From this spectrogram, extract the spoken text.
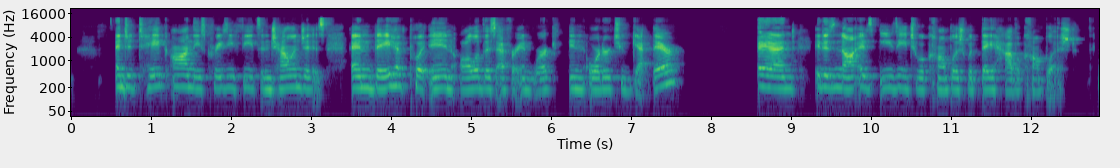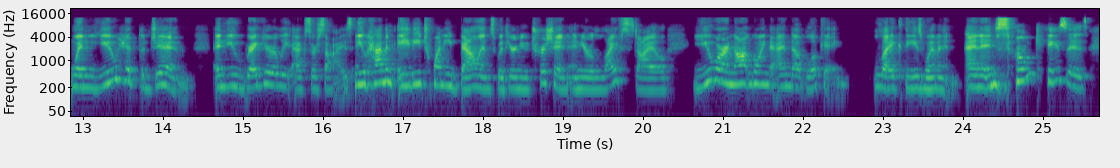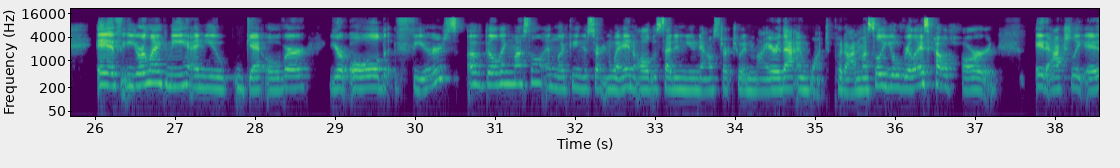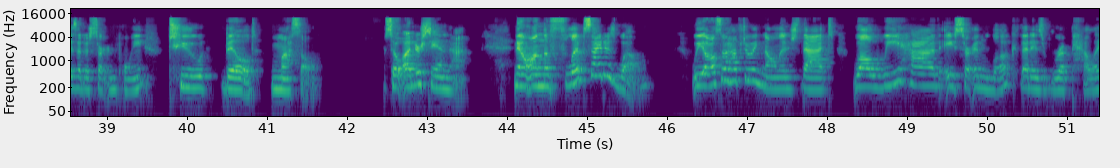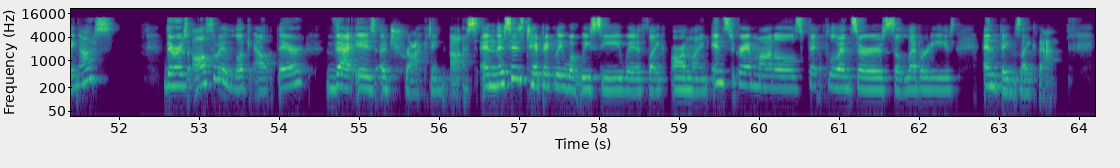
and to take on these crazy feats and challenges. And they have put in all of this effort and work in order to get there. And it is not as easy to accomplish what they have accomplished. When you hit the gym and you regularly exercise, and you have an 80 20 balance with your nutrition and your lifestyle, you are not going to end up looking like these women. And in some cases, if you're like me and you get over your old fears of building muscle and looking a certain way and all of a sudden you now start to admire that and want to put on muscle you'll realize how hard it actually is at a certain point to build muscle so understand that now on the flip side as well we also have to acknowledge that while we have a certain look that is repelling us there is also a look out there that is attracting us. And this is typically what we see with like online Instagram models, fitfluencers, celebrities, and things like that.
